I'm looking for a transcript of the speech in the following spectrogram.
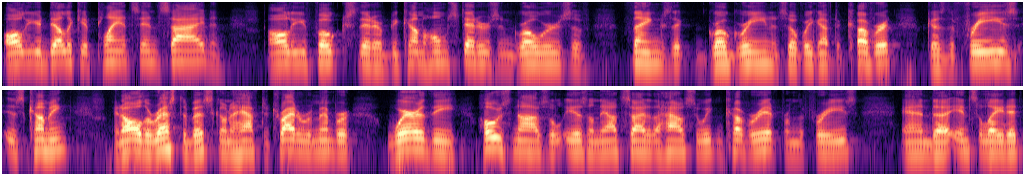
all of your delicate plants inside, and all of you folks that have become homesteaders and growers of things that grow green and so forth, you're going to have to cover it because the freeze is coming. And all the rest of us are going to have to try to remember where the hose nozzle is on the outside of the house so we can cover it from the freeze and uh, insulated.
